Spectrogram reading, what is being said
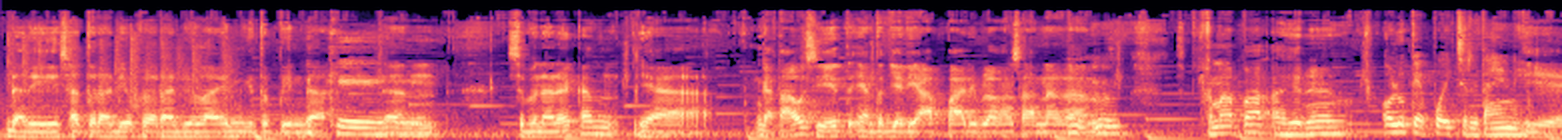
dari satu radio ke radio lain gitu pindah Oke. dan sebenarnya kan ya nggak tahu sih yang terjadi apa di belakang sana kan. Kenapa akhirnya Oh lu kepoin ceritanya nih. iya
